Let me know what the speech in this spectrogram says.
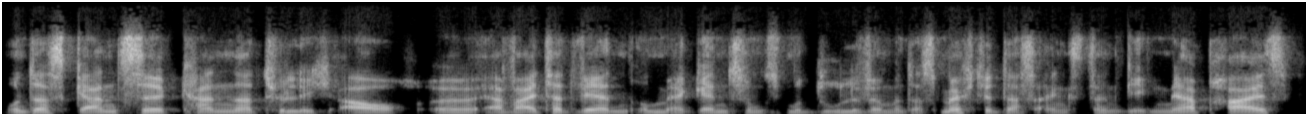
Und das Ganze kann natürlich auch äh, erweitert werden um Ergänzungsmodule, wenn man das möchte. Das eigentlich dann gegen Mehrpreis.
